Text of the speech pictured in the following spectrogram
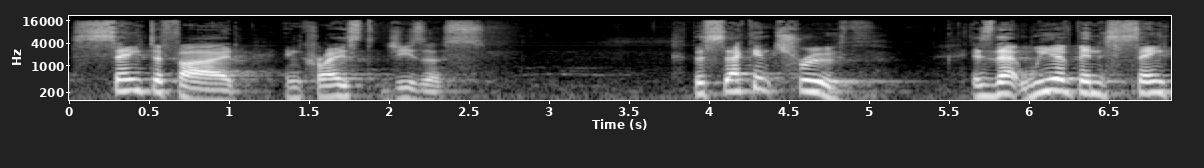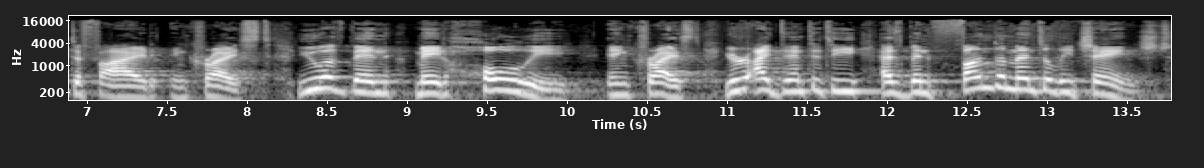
sanctified in Christ Jesus. The second truth is that we have been sanctified in Christ. You have been made holy in Christ. Your identity has been fundamentally changed.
